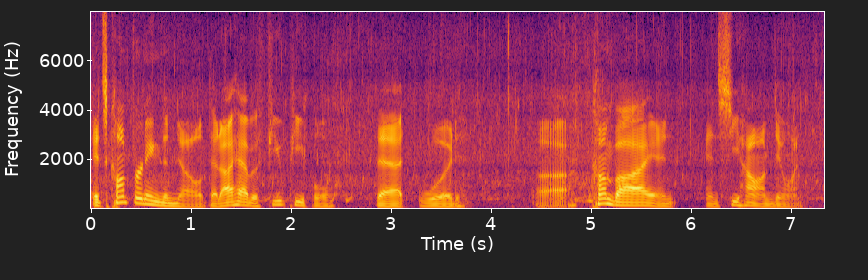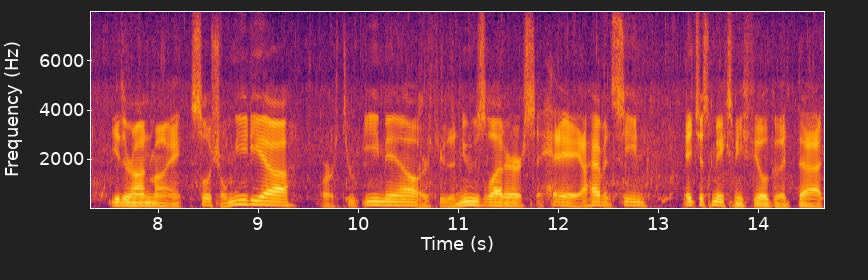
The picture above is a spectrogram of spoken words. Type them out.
it's comforting to know that I have a few people that would uh, come by and, and see how I'm doing, either on my social media or through email or through the newsletter. Say, hey, I haven't seen. It just makes me feel good that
